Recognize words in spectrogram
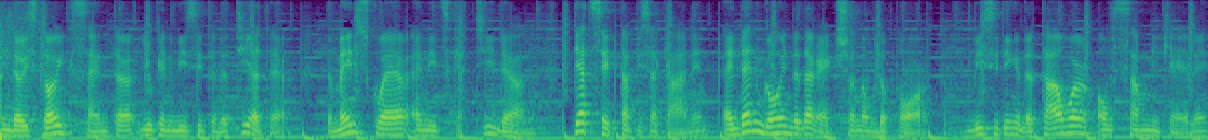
In the historic center you can visit the theater, the main square and its cathedral, Piazzetta Pisacane, and then go in the direction of the port, visiting the Tower of San Michele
